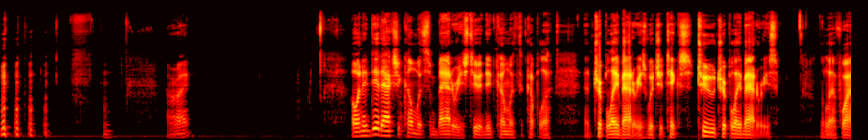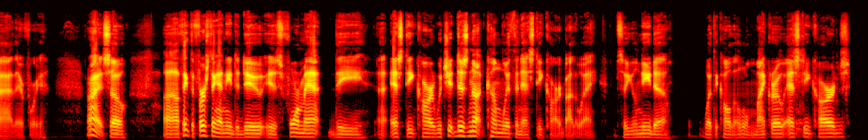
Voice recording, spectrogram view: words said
All right. Oh, and it did actually come with some batteries too. It did come with a couple of uh, AAA batteries, which it takes two AAA batteries. Little FYI there for you. All right, so uh, I think the first thing I need to do is format the uh, SD card, which it does not come with an SD card, by the way. So you'll need a what they call the little micro SD cards.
